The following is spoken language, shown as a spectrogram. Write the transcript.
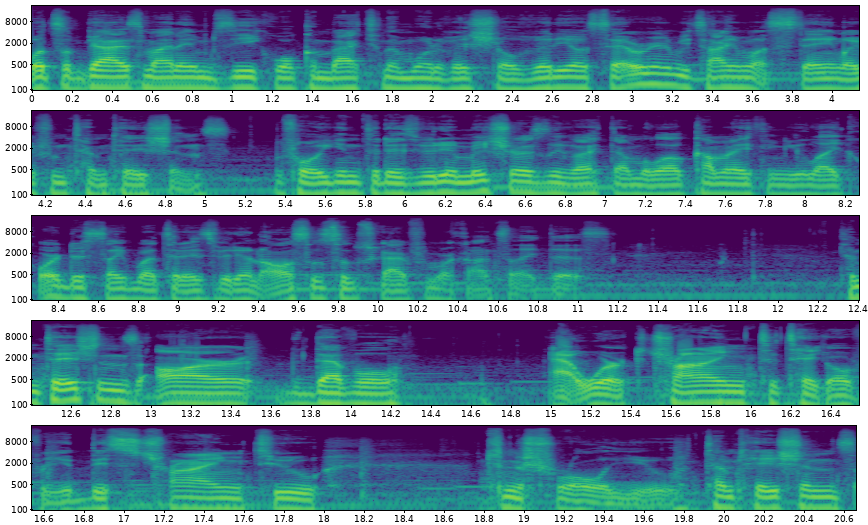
What's up guys, my name's Zeke, welcome back to the motivational video. Today we're going to be talking about staying away from temptations. Before we get into today's video, make sure to leave a like down below, comment anything you like or dislike about today's video, and also subscribe for more content like this. Temptations are the devil at work trying to take over you. This trying to control you. Temptations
